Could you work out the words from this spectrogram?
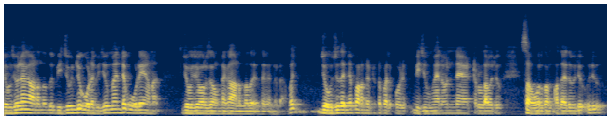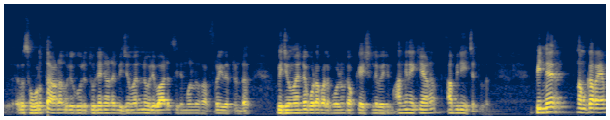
ജോജുവിനെ കാണുന്നത് ബിജുവിന്റെ കൂടെ ബിജു മേന്റെ കൂടെയാണ് ജോജു ജോർജോറിനെ കാണുന്നത് എന്ന് കണ്ടിട്ട്. അപ്പം ജോജു തന്നെ പറഞ്ഞിട്ടുണ്ട് പലപ്പോഴും ബിജു മേനോനായിട്ടുള്ള ഒരു സൗഹൃദം അതായത് ഒരു ഒരു സുഹൃത്താണ് ഒരു ഗുരുതുല്യനാണ്. ബിജു മേനോൻ ഒരുപാട് സിനിമകളിൽ റെഫർ ചെയ്തിട്ടുണ്ട്. ബിജു മേന്റെ കൂടെ പലപ്പോഴും ലൊക്കേഷനിൽ വരും. അങ്ങനെയൊക്കെയാണ് അഭിനയിച്ചിട്ടുള്ളത്. പിന്നെ നമുക്കറിയാം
